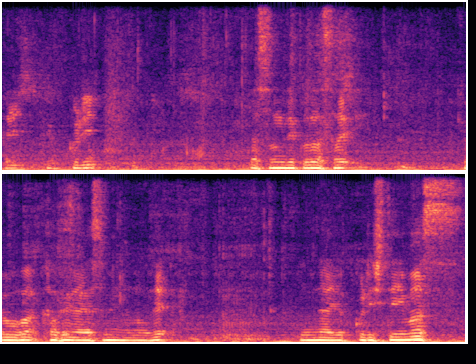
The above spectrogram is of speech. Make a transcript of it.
はいゆっくり。休んでください。今日はカフェが休みなので。みんなゆっくりしています。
